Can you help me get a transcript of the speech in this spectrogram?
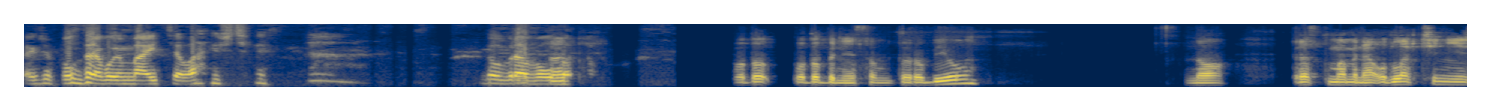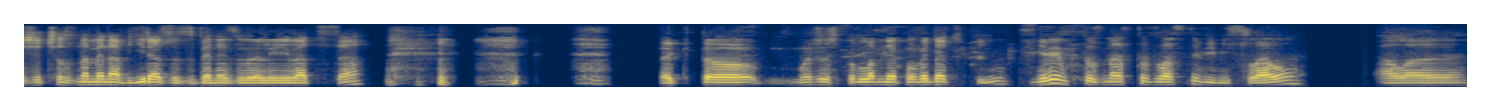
Takže pozdravujem majiteľa ešte. Dobrá voľba. Podobne som to robil. No, Teraz tu máme na odľahčenie, že čo znamená výraz zvenezuelievať sa. tak to môžeš podľa mňa povedať ty. Neviem, kto z nás to vlastne vymyslel, ale...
